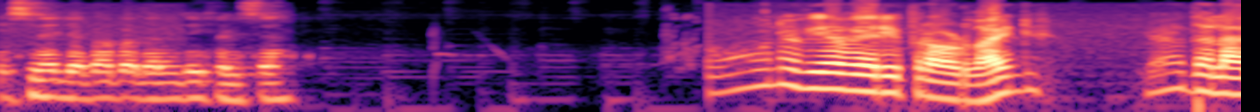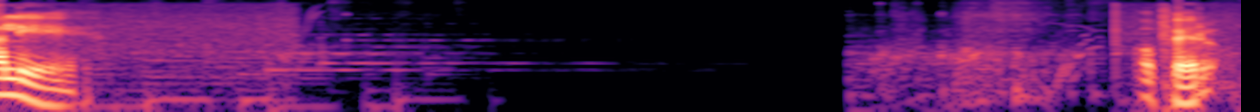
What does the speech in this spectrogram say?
उसने जगह बदल दी फिर से। वी आर वेरी प्राउड भाई। क्या दलाली है? और फिर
